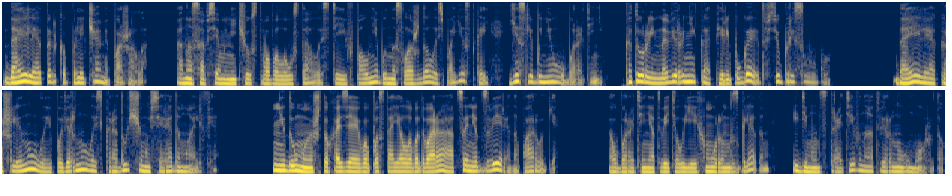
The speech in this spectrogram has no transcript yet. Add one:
Даэлия только плечами пожала. Она совсем не чувствовала усталости и вполне бы наслаждалась поездкой, если бы не оборотень, который наверняка перепугает всю прислугу. Даэлия кашлянула и повернулась к крадущемуся рядом Альфе. «Не думаю, что хозяева постоялого двора оценят зверя на пороге». Оборотень ответил ей хмурым взглядом и демонстративно отвернул морду.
